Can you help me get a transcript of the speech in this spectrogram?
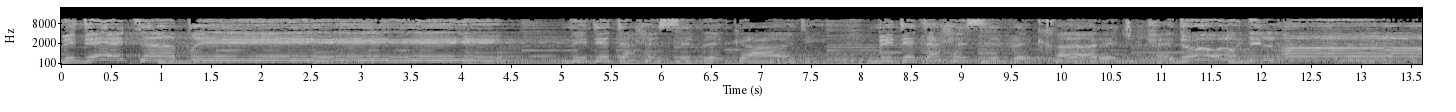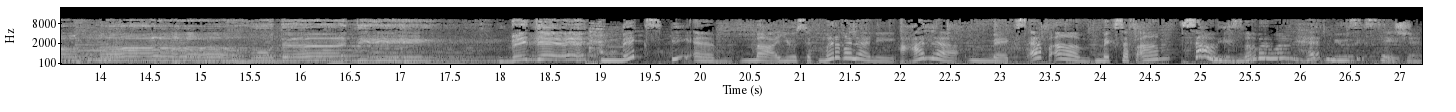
بديت أطيب بديت أحس بك عادي بديت أحس بك خارج حدود الآه ودادي بديت Mix PM مع يوسف مرغلاني على Mix FM. Mix FM Saudi's number 1 hit music station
